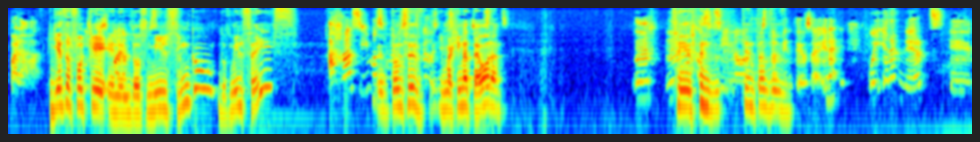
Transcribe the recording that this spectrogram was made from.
para... ¿Y eso fue que pues en el 2005? ¿2006? Ajá, sí, más Entonces, o menos. que imagínate ahora. Mm, mm, Sí, o sea, sí, no, sí, entonces- o sea, era, güey, eran nerds eh,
